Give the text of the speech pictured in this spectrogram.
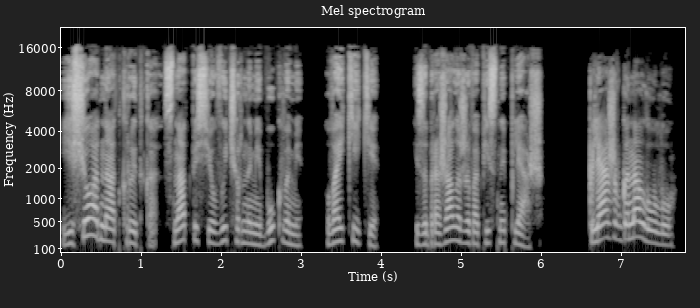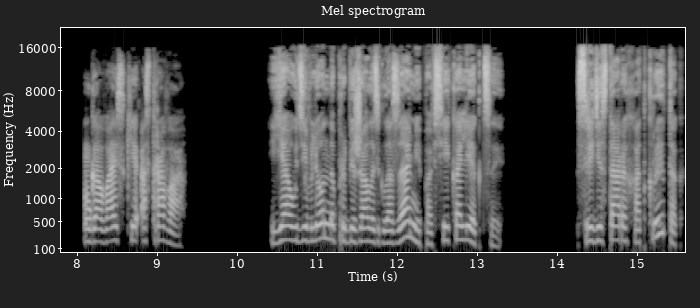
Еще одна открытка с надписью вычурными буквами «Вайкики» изображала живописный пляж. Пляж в Гонолулу, Гавайские острова. Я удивленно пробежалась глазами по всей коллекции, Среди старых открыток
